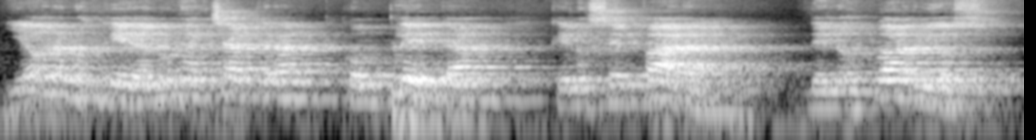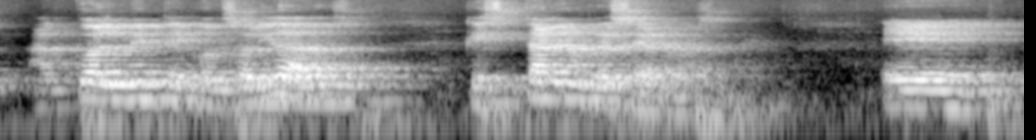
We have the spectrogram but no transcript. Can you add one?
Y ahora nos queda una chacra completa que nos separa de los barrios actualmente consolidados que están en reservas. Eh,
